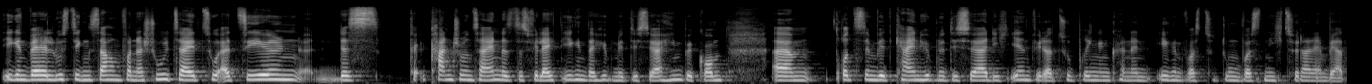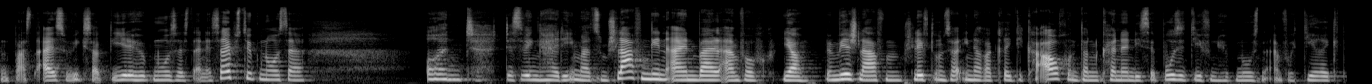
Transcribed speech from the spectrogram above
irgendwelche lustigen Sachen von der Schulzeit zu erzählen, das kann schon sein, dass das vielleicht irgendein Hypnotiseur hinbekommt. Ähm, trotzdem wird kein Hypnotiseur dich irgendwie dazu bringen können, irgendwas zu tun, was nicht zu deinen Werten passt. Also wie gesagt, jede Hypnose ist eine Selbsthypnose. Und deswegen höre ich immer zum Schlafen gehen ein, weil einfach, ja, wenn wir schlafen, schläft unser innerer Kritiker auch und dann können diese positiven Hypnosen einfach direkt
